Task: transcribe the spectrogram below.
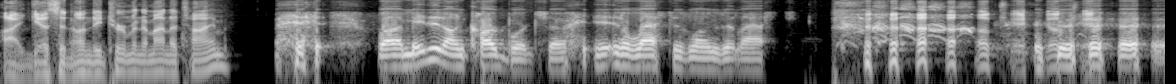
I guess, an undetermined amount of time. well, I made it on cardboard, so it'll last as long as it lasts. okay. Okay.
